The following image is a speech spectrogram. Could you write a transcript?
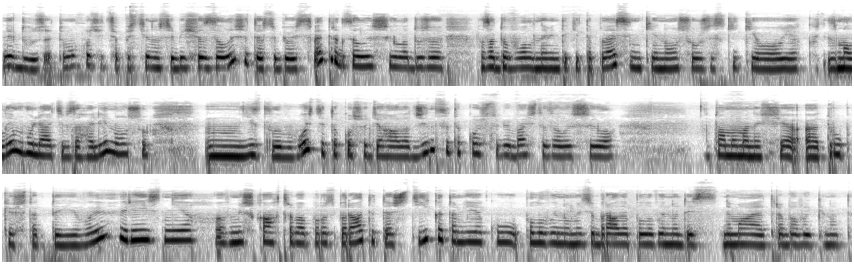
не дуже. Тому хочеться постійно собі щось залишити. Я собі ось светрик залишила, дуже задоволена. Він такий теплесенький, ношу вже скільки його, як з малим гулять, і взагалі ношу. Їздили в гості, також одягала. Джинси також собі, бачите, залишила. Там у мене ще е, трубки, штативи різні в мішках треба порозбирати. Теж стійка там є, яку половину ми зібрали, половину десь немає, треба викинути.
